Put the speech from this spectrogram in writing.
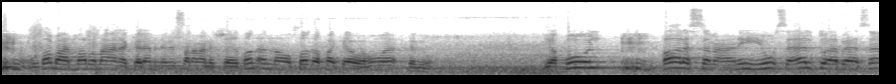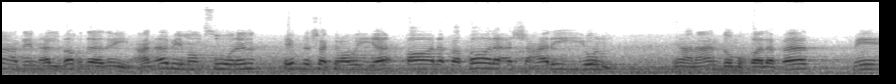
وطبعا مر معنا كلام النبي صلى الله عليه وسلم عن الشيطان أنه صدقك وهو كذوب. يقول قال السمعاني سألت أبا سعد البغدادي عن أبي منصور ابن شكروية قال فقال أشعري يعني عنده مخالفات في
